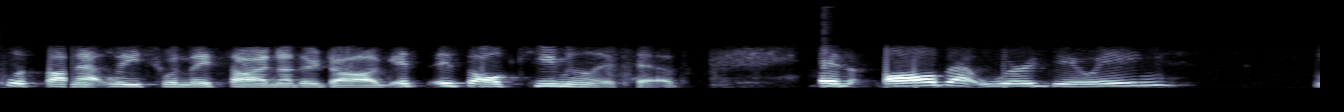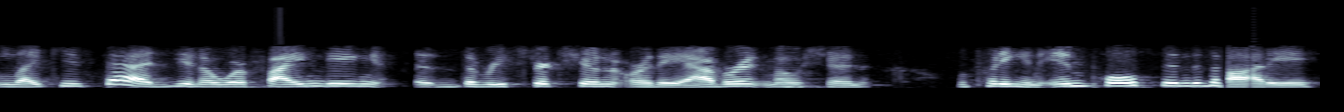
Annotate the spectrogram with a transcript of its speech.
flip on that leash when they saw another dog? It's it's all cumulative. And all that we're doing, like you said, you know, we're finding the restriction or the aberrant motion, we're putting an impulse into the body,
